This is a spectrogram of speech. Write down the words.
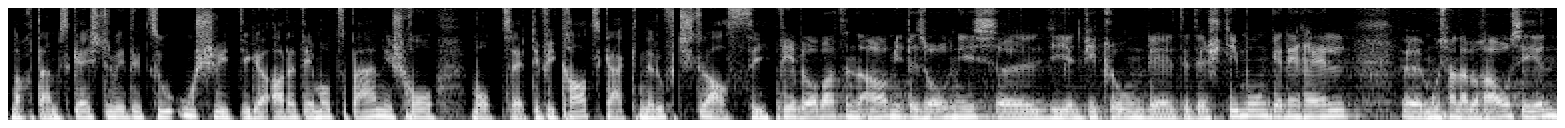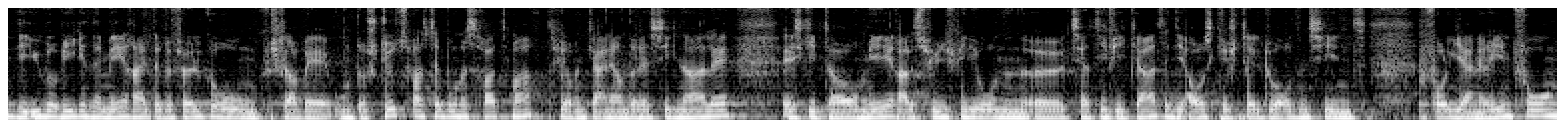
nachdem es gestern wieder zu Ausschreitungen an einer Demo zu Bern ist gekommen, wo die Zertifikatsgegner auf die Straße. Wir beobachten auch mit Besorgnis äh, die Entwicklung der, der Stimmung generell. Äh, muss man aber auch sehen, die überwiegende Mehrheit der Bevölkerung, ich glaube, unterstützt, was der Bundesrat macht. Wir haben keine anderen Signale. Es gibt auch mehr als 5 Millionen äh, Zertifikate, die ausgestellt worden sind, Folge einer Impfung.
